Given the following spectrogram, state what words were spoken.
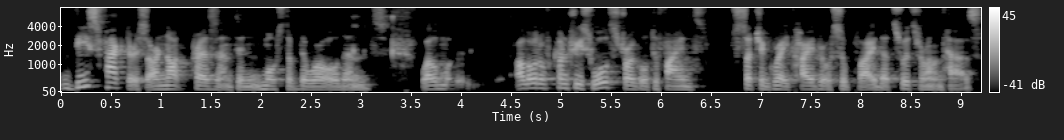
these factors are not present in most of the world, and well, a lot of countries will struggle to find such a great hydro supply that Switzerland has.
